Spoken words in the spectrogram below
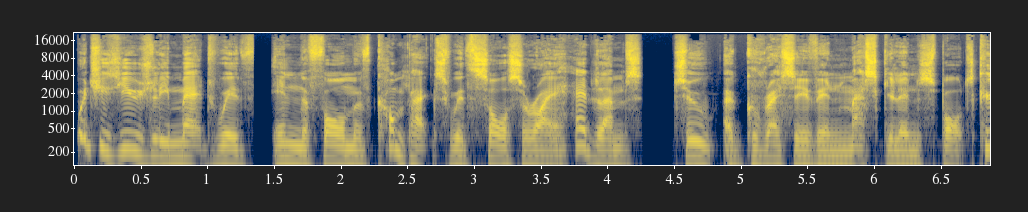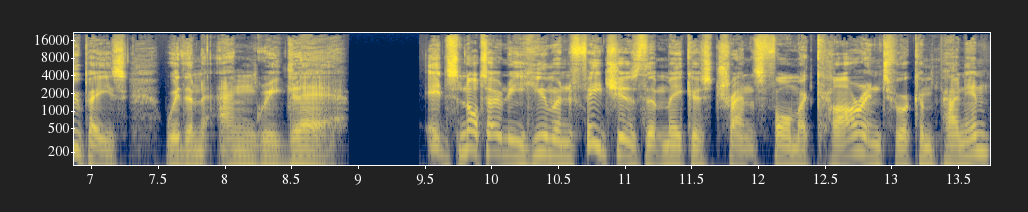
which is usually met with in the form of compacts with saucer eye headlamps, to aggressive in masculine sports coupes with an angry glare. It's not only human features that make us transform a car into a companion,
